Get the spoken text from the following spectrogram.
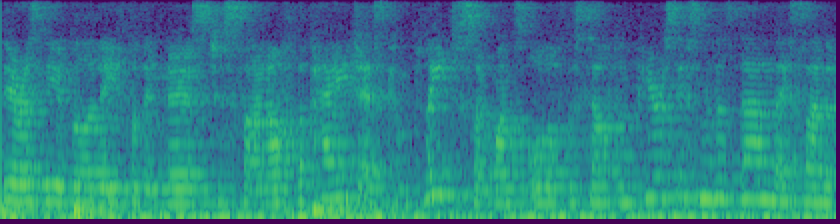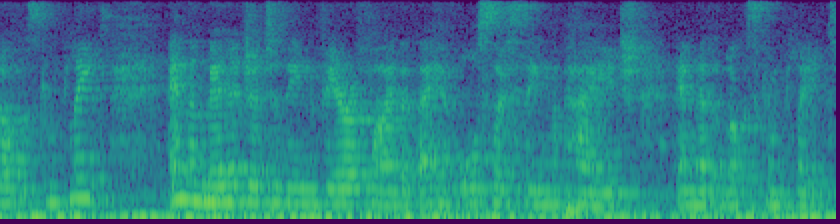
there is the ability for the nurse to sign off the page as complete. So once all of the self and peer assessment is done, they sign it off as complete. And the manager to then verify that they have also seen the page and that it looks complete.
